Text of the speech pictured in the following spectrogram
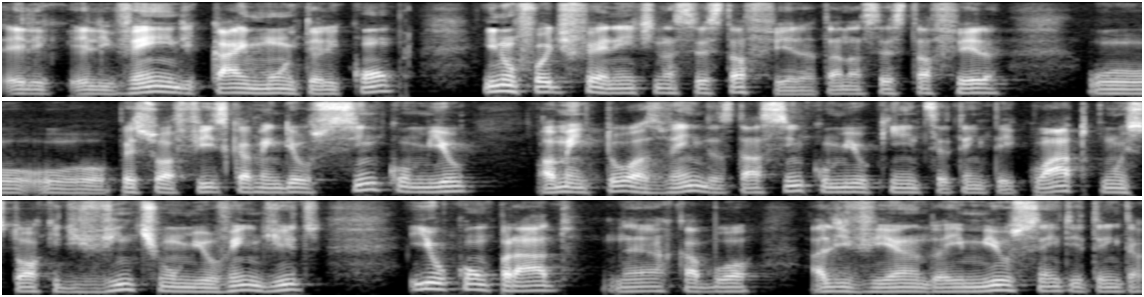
ele, ele vende, cai muito, ele compra, e não foi diferente na sexta-feira, tá? Na sexta-feira, o, o pessoa física vendeu 5 mil aumentou as vendas, tá? 5.574, com um estoque de 21 mil vendidos, e o comprado né, acabou aliviando aí 1.130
